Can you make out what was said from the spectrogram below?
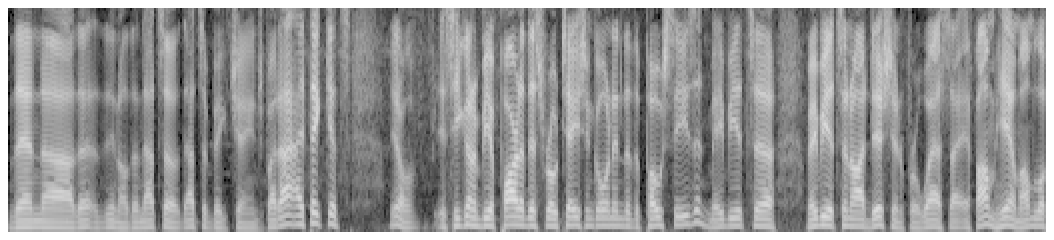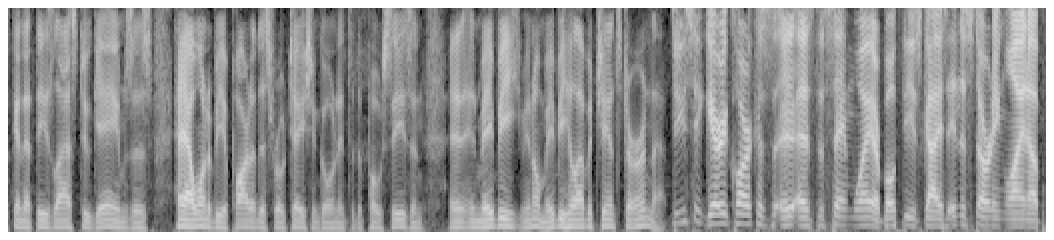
then uh, the, you know then that's a that's a big change. But I, I think it's you know, is he going to be a part of this rotation going into the postseason? Maybe it's a maybe it's an audition for Wes. I, if I'm him, I'm looking at these last two games as, hey, I want to be a part of this rotation going into the postseason, and, and maybe you know maybe he'll have a chance to earn that. Do you see Gary Clark as, as the same way? Are both these guys in the starting lineup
